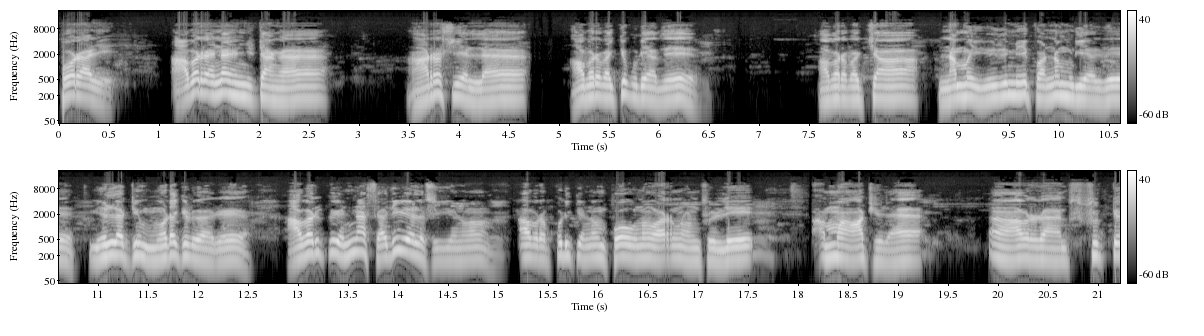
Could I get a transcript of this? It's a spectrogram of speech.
போராளி. அவர் என்ன செஞ்சிட்டாங்க? அரசியலில் அவரை வைக்க முடியாது அவரை வச்சா நம்ம எதுவுமே பண்ண முடியாது. எல்லாத்தையும் முடக்கிடுவாரு. அவருக்கு என்ன சதி வேலை செய்யணும் அவரை பிடிக்கணும் போகணும் வரணும்னு சொல்லி அம்மா ஆட்சியில் அவரை சுட்டு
